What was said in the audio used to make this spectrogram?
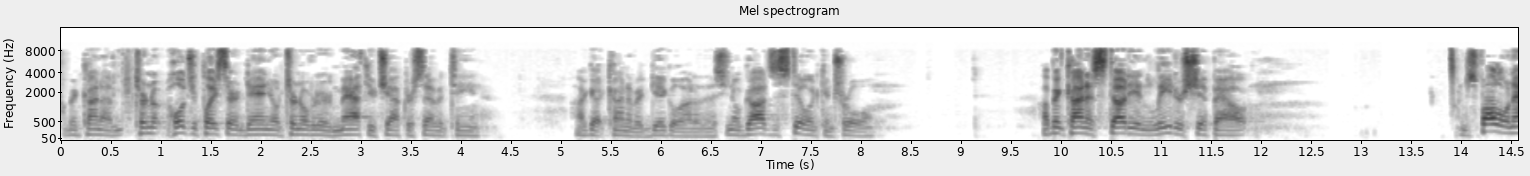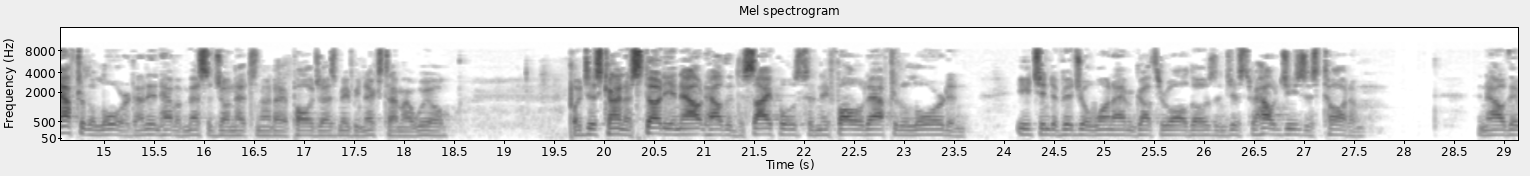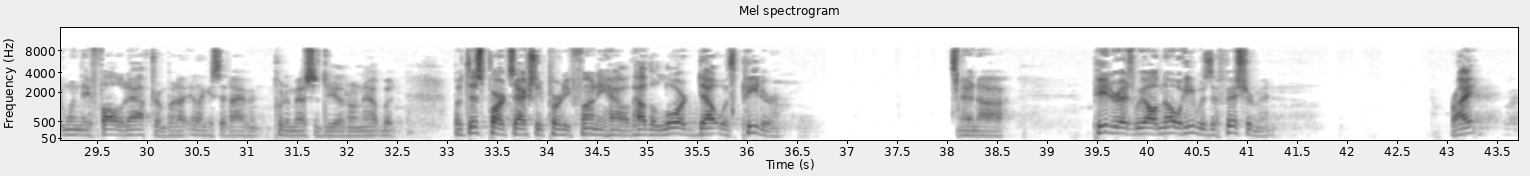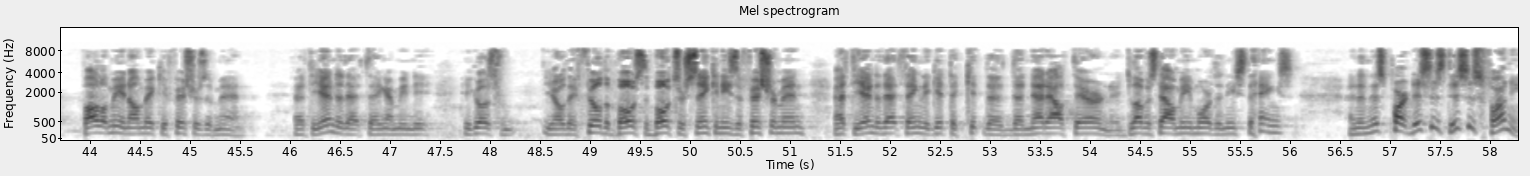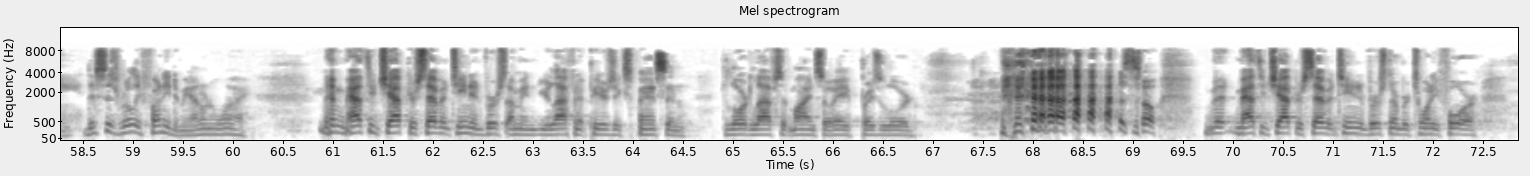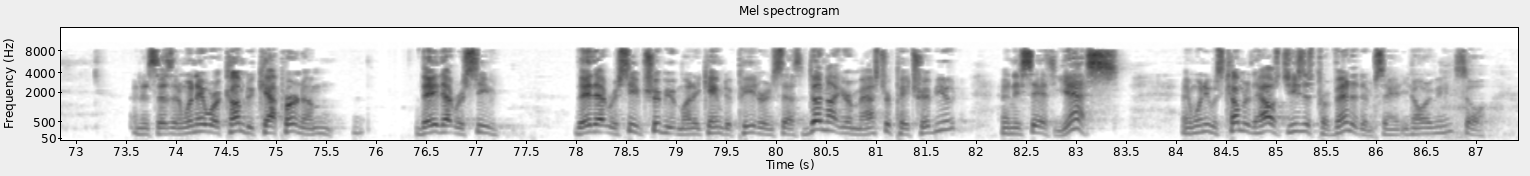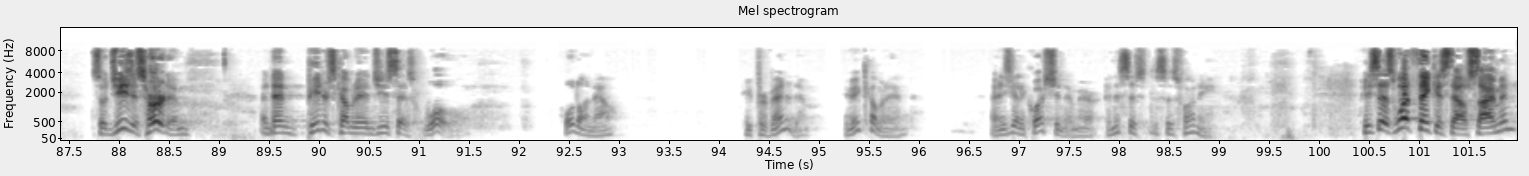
I've been kind of turn. Hold your place there in Daniel. Turn over there to Matthew chapter 17. I got kind of a giggle out of this. You know, God's still in control. I've been kind of studying leadership out. I'm just following after the Lord. I didn't have a message on that tonight. I apologize. Maybe next time I will. But just kind of studying out how the disciples and they followed after the Lord and each individual one. I haven't got through all those and just how Jesus taught them. And now that when they followed after him, but I, like I said, I haven't put a message together on that. But but this part's actually pretty funny how how the Lord dealt with Peter. And uh, Peter, as we all know, he was a fisherman. Right? Follow me and I'll make you fishers of men. At the end of that thing, I mean, he, he goes from, you know, they fill the boats, the boats are sinking, he's a fisherman. At the end of that thing, they get the, the, the net out there and lovest thou me more than these things. And then this part, this is, this is funny. This is really funny to me. I don't know why. Matthew chapter 17 and verse, I mean, you're laughing at Peter's expense and the Lord laughs at mine, so hey, praise the Lord. so Matthew chapter 17 and verse number 24. And it says, and when they were come to Capernaum, they that received, they that received tribute money came to Peter and says, does not your master pay tribute? And he saith, yes. And when he was coming to the house, Jesus prevented him saying, you know what I mean? So, so Jesus heard him. And then Peter's coming in and Jesus says, whoa, hold on now. He prevented him. You ain't coming in. And he's going to question him here. And this is, this is funny. He says, what thinkest thou, Simon?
